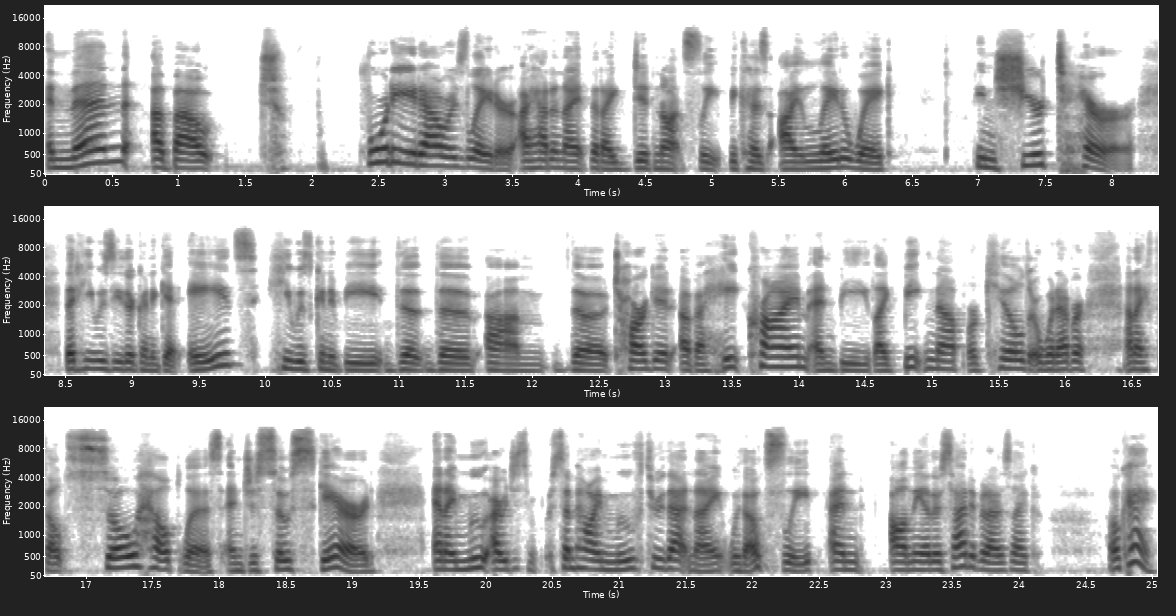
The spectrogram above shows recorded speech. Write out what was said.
And then about t- 48 hours later i had a night that i did not sleep because i laid awake in sheer terror that he was either going to get AIDS, he was going to be the the um, the target of a hate crime and be like beaten up or killed or whatever. And I felt so helpless and just so scared. And I moved. I just somehow I moved through that night without sleep. And on the other side of it, I was like. Okay,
